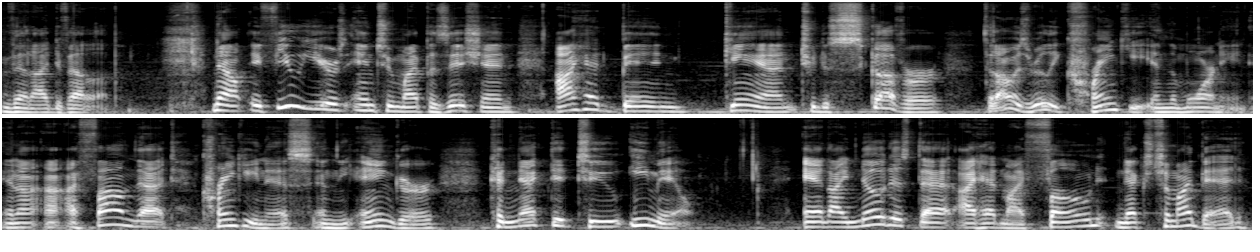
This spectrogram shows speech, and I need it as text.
that I develop. Now, a few years into my position, I had been began to discover that I was really cranky in the morning. And I, I found that crankiness and the anger connected to email. And I noticed that I had my phone next to my bed,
